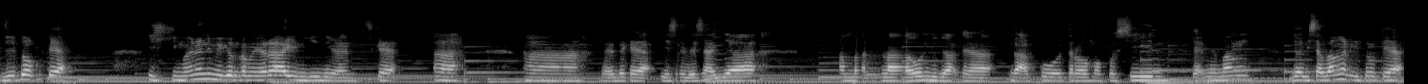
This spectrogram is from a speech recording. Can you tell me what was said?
di situ aku kayak ih gimana nih megang kamera? Ini gini kan. Terus kayak ah uh, ya udah kayak biasa-biasa aja. Lambat laun juga kayak nggak aku terlalu fokusin. Kayak memang nggak bisa banget gitu kayak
